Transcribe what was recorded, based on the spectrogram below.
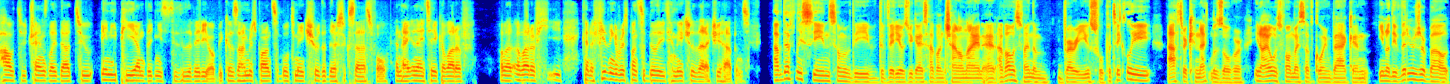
how to translate that to any PM that needs to do the video because I'm responsible to make sure that they're successful, and I and I take a lot of a lot a lot of he, kind of feeling of responsibility to make sure that actually happens. I've definitely seen some of the the videos you guys have on Channel Nine, and I've always found them very useful. Particularly after Connect was over, you know, I always found myself going back, and you know, the videos are about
